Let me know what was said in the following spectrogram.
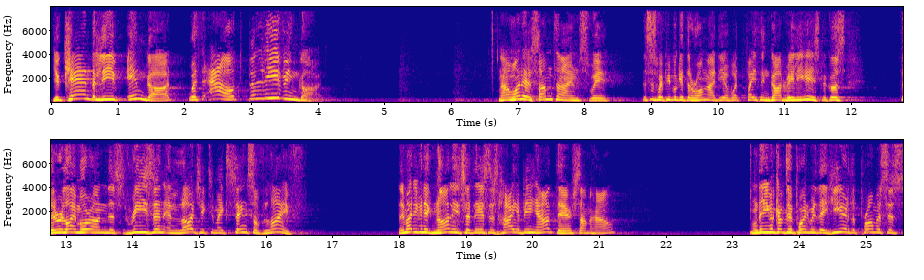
You can believe in God without believing God. Now, I wonder sometimes where this is where people get the wrong idea of what faith in God really is because they rely more on this reason and logic to make sense of life. They might even acknowledge that there's this higher being out there somehow. And they even come to a point where they hear the promises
